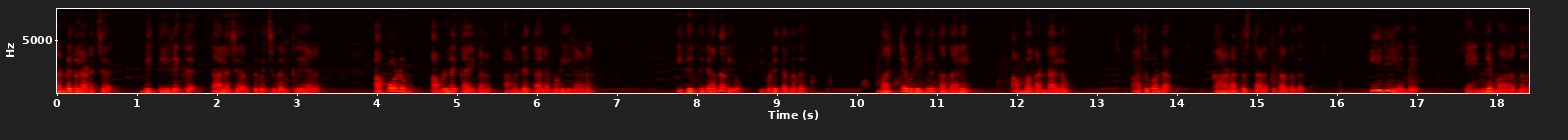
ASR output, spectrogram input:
കണ്ണുകൾ അടച്ച് ഭിത്തിയിലേക്ക് തല ചേർത്ത് വെച്ച് നിൽക്കുകയാണ്. അപ്പോഴും അവളുടെ കൈകൾ അവന്റെ തലമുടിയിലാണ്. ഇതെന്തിനാണെന്നറിയോ ഇവിടെ തന്നത്? മറ്റെവിടെയെങ്കിലും തന്നാലേ അമ്മ കണ്ടാലോ? അതുകൊണ്ടാ കാണാത്ത സ്ഥലത്ത് തന്നത്. ഇനി എന്നെ എന്നെ മറന്ന്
